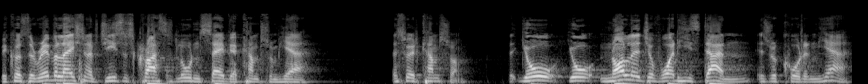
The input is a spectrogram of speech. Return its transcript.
Because the revelation of Jesus Christ as Lord and Savior comes from here. That's where it comes from. That your, your knowledge of what He's done is recorded in here.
